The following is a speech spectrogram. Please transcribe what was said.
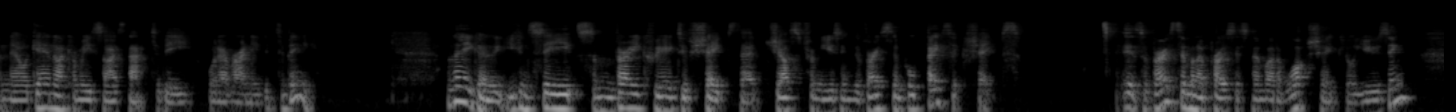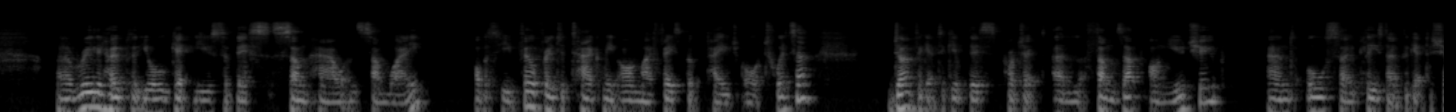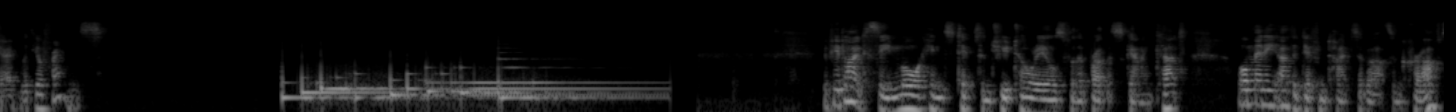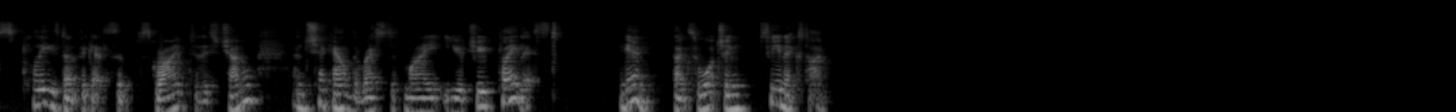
And now again I can resize that to be whatever I need it to be. And there you go, you can see some very creative shapes there just from using the very simple basic shapes. It's a very similar process no matter what shape you're using. I really hope that you'll get use of this somehow and some way obviously feel free to tag me on my Facebook page or Twitter. Don't forget to give this project a thumbs up on YouTube and also please don't forget to share it with your friends. If you'd like to see more hints, tips and tutorials for the Brother ScanNCut or many other different types of arts and crafts, please don't forget to subscribe to this channel and check out the rest of my YouTube playlist. Again, thanks for watching. See you next time.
